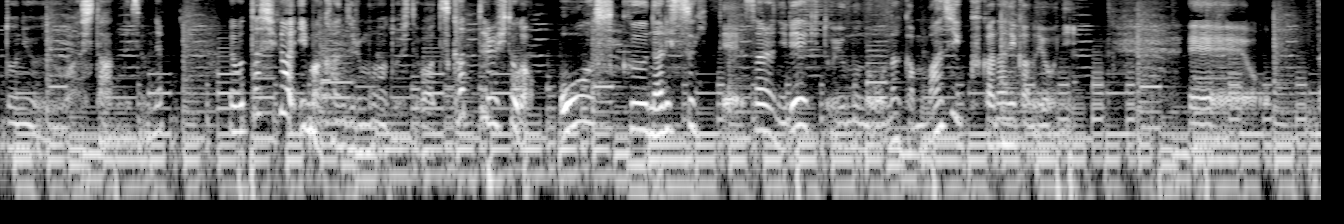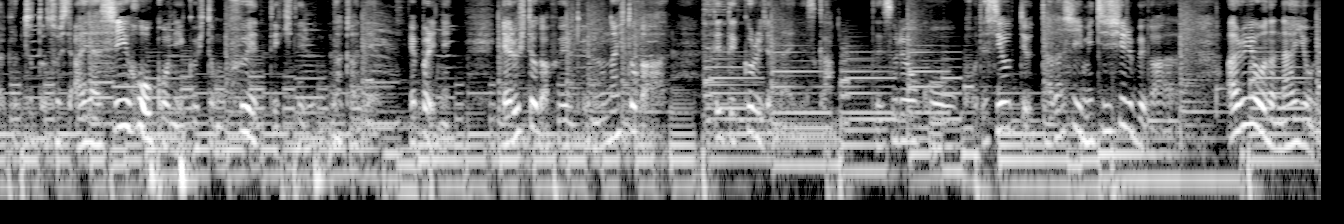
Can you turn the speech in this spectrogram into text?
導入はしたんですよね。で私が今感じるものとしては使ってる人が多すくなりすぎてさらに霊気というものをなんかマジックか何かのように、えー、ちょっとそして怪しい方向に行く人も増えてきてる中でやっぱりねやる人が増えるといろんな人が出てくるじゃないですか。でそれをこうこうですよっていう正しい道しるべがあるようなないような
